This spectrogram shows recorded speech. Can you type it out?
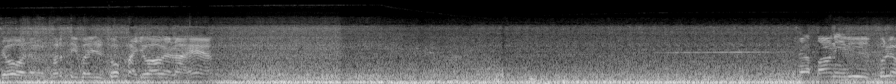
જોવો તમે, ફરતી બાજુ ચોખા જો આવેલા હે પાણી ફૂલે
